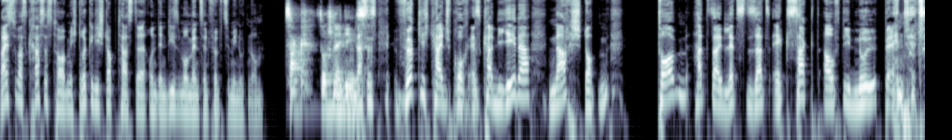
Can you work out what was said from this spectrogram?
Weißt du, was krass ist, Torben? Ich drücke die Stopptaste und in diesem Moment sind 15 Minuten um. Zack, so schnell ging's. Das ist wirklich kein Spruch. Es kann jeder nachstoppen. Torben hat seinen letzten Satz exakt auf die Null beendet.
